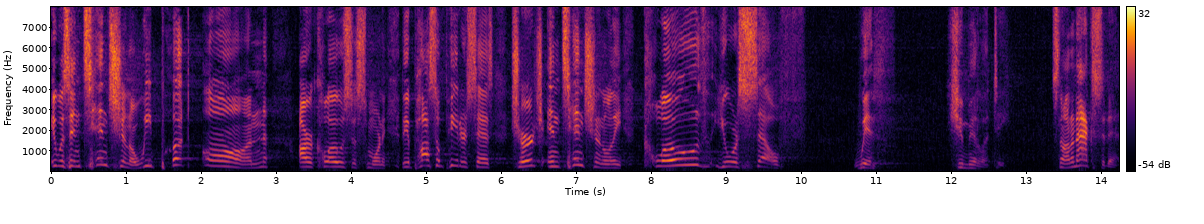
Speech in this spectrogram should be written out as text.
It was intentional. We put on our clothes this morning. The Apostle Peter says, Church, intentionally clothe yourself with humility. It's not an accident.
